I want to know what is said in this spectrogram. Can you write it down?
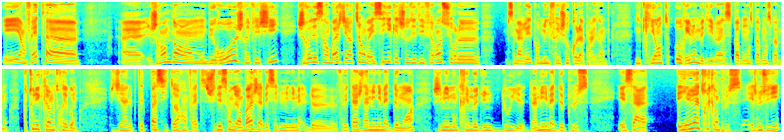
Et en fait, euh, Euh, je rentre dans mon bureau, je réfléchis, je redescends en bas, je dis ah, tiens on va essayer quelque chose de différent sur le. Ça m'est arrivé pour feuille chocolat par exemple. Une cliente horrible me dit bah, c'est pas bon, c'est pas bon, c'est pas bon. Tous les clients me trouvaient bon. Je dis ah, elle est peut-être pas si tort en fait. Je suis descendu en bas, j'ai abaissé le, feuilletage d'un millimètre de moins, j'ai mis mon crémeux d'une douille d'un millimètre de plus et ça. Il y a eu un truc en plus et je me suis dit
